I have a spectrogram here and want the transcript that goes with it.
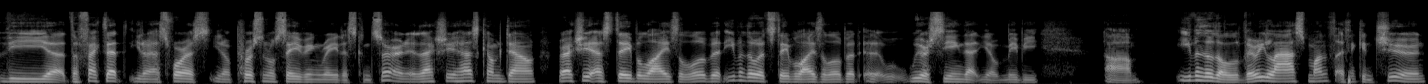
the uh, the fact that you know as far as you know personal saving rate is concerned it actually has come down or actually has stabilized a little bit. Even though it's stabilized a little bit uh, we are seeing that you know maybe um, even though the very last month i think in june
